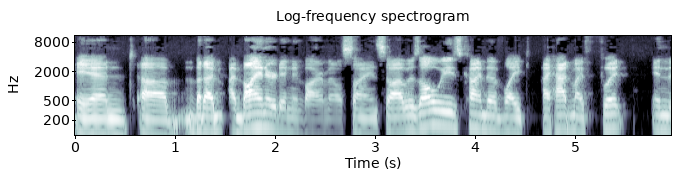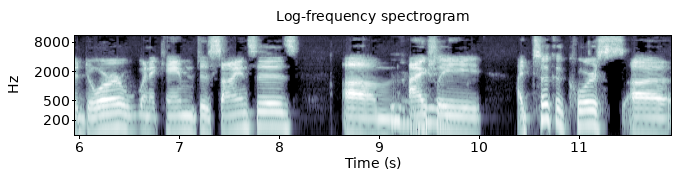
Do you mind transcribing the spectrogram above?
and uh, but I, I minored in environmental science. So I was always kind of like I had my foot in the door when it came to sciences. Um, mm-hmm. I actually I took a course uh,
